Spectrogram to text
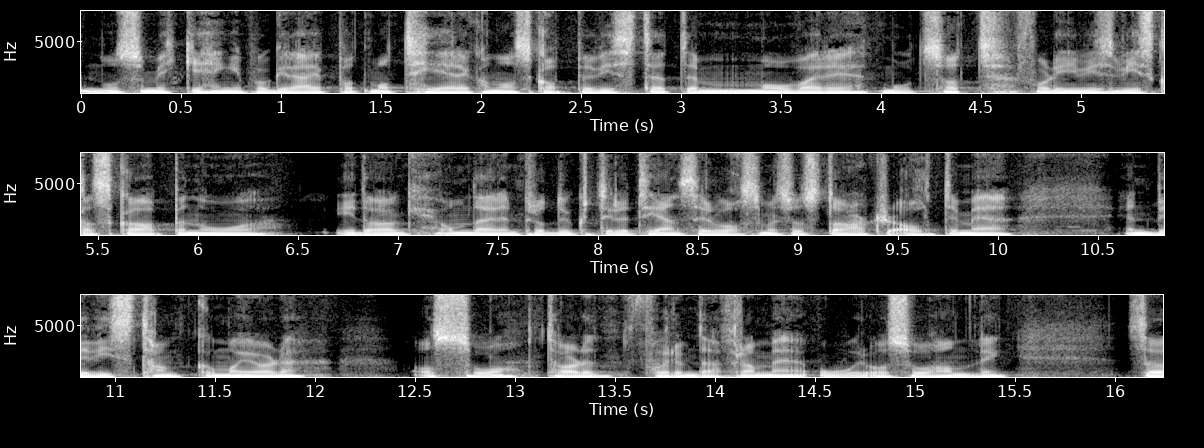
noe som ikke henger på greip, at materie kan ha skapt bevissthet. Det må være motsatt. fordi hvis vi skal skape noe i dag, om det er en produkt eller tjeneste, eller hva som helst, så starter det alltid med en bevisst tanke om å gjøre det. Og så tar det form derfra med ord, og så handling. Så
